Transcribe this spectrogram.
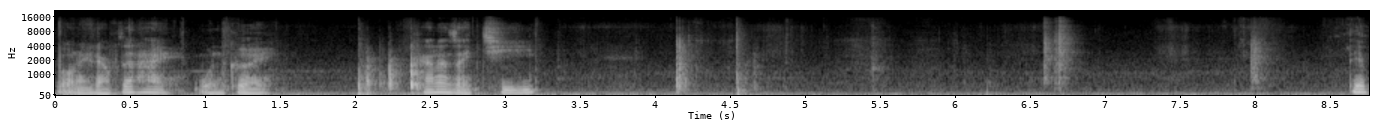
Bộ này đọc rất hay, buồn cười. Khá là giải trí. Tiếp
